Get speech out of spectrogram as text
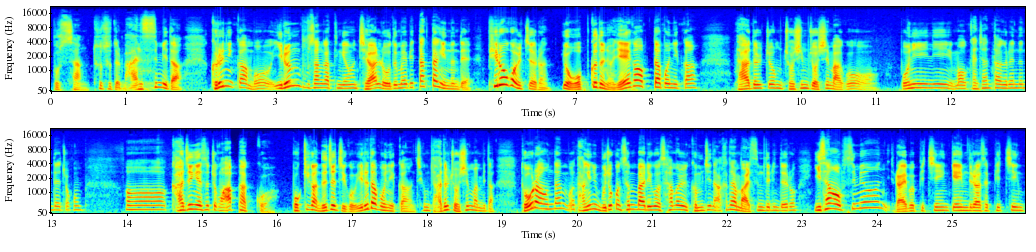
부상 투수들 많습니다. 그러니까 뭐 이런 부상 같은 경우는 재활 로드맵이 딱딱 있는데 피로골절은 이거 없거든요. 얘가 없다 보니까 다들 좀 조심조심하고 본인이 뭐 괜찮다 그랬는데 조금 어 가정에서 조금 아팠고 복귀가 늦어지고 이러다 보니까 지금 다들 조심합니다. 돌아온다면 뭐 당연히 무조건 선발이고 3월 금진 아까 말씀드린 대로 이상 없으면 라이브 피칭 게임 들어가서 피칭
